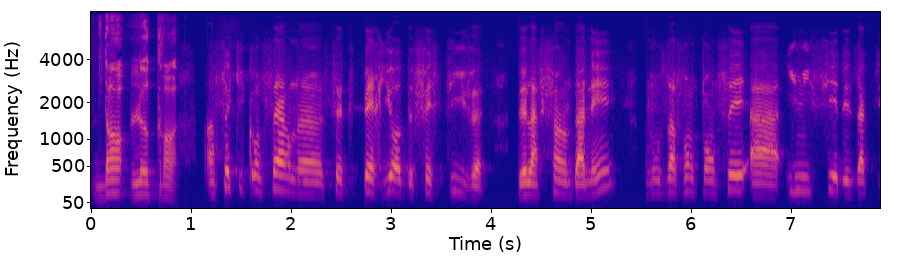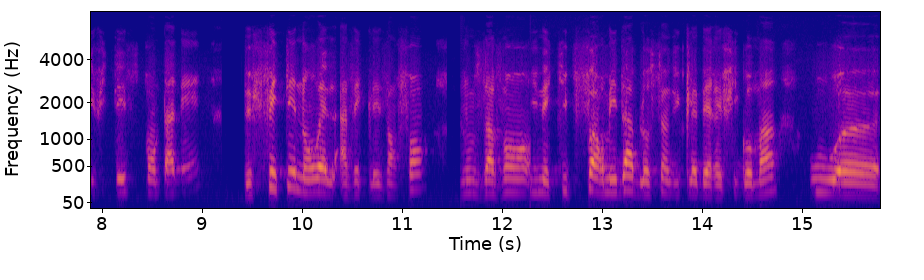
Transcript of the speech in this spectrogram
dans le camp? En ce qui concerne cette période festive de la fin d'année, nous avons pensé à initier des activités spontanées, de fêter Noël avec les enfants. Nous avons une équipe formidable au sein du club RFI Goma où euh,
